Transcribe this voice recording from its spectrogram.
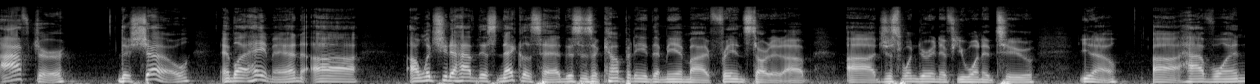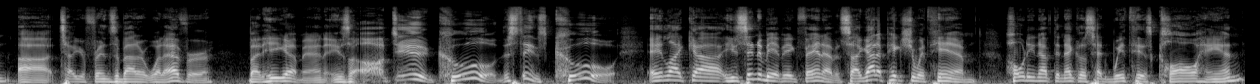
after the show and be like, "Hey, man, uh, I want you to have this necklace head. This is a company that me and my friend started up. Uh, just wondering if you wanted to, you know, uh, have one, uh, tell your friends about it, whatever." But he got man, he's like, oh, dude, cool. This thing's cool. And like, uh, he seemed to be a big fan of it. So I got a picture with him holding up the necklace head with his claw hand,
